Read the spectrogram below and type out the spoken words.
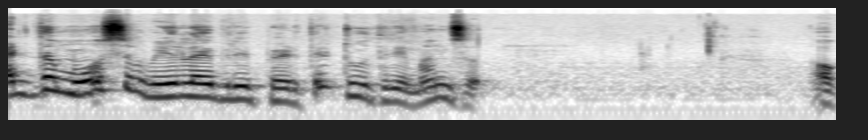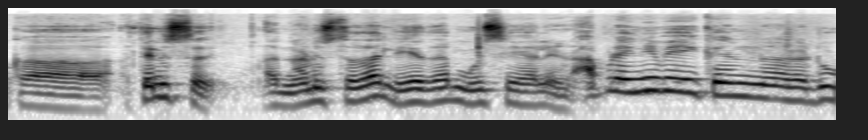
at the most video library పెడితే టూ త్రీ మంత్స్ ఒక తెలుస్తుంది. అది నడుస్తుందా లేదా మూసేయాలి అని. అప్పుడు anyway you can do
